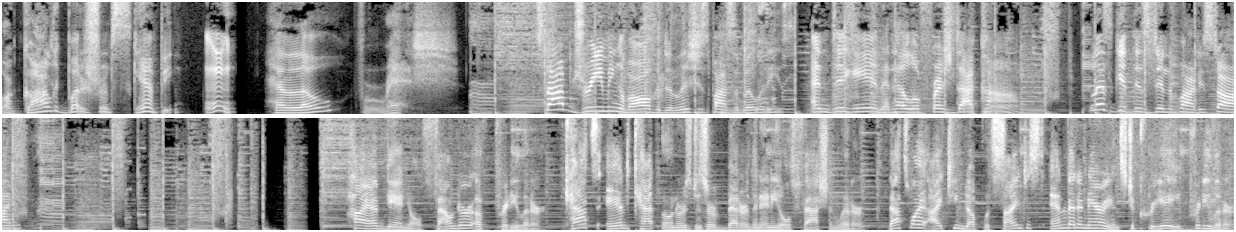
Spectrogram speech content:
or garlic butter shrimp scampi. Mm. Hello Fresh. Stop dreaming of all the delicious possibilities and dig in at HelloFresh.com. Let's get this dinner party started. Hi, I'm Daniel, founder of Pretty Litter. Cats and cat owners deserve better than any old fashioned litter. That's why I teamed up with scientists and veterinarians to create Pretty Litter.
